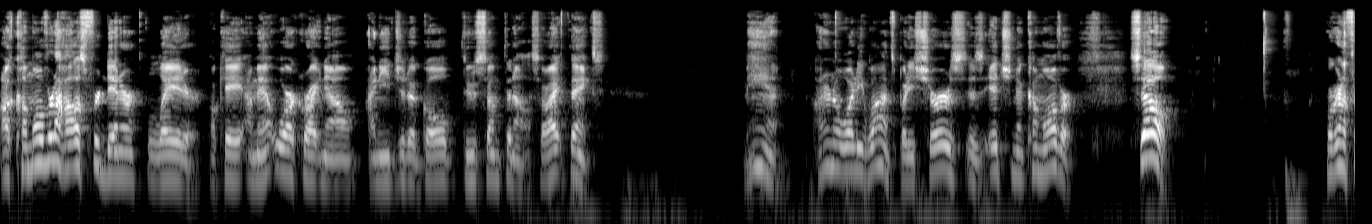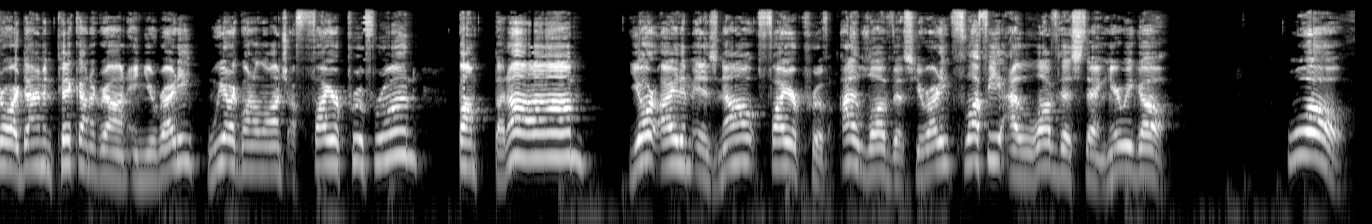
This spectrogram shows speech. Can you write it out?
I'll come over to the house for dinner later, okay? I'm at work right now. I need you to go do something else, all right? Thanks. Man, I don't know what he wants, but he sure is, is itching to come over. So, we're going to throw our diamond pick on the ground. And you ready? We are going to launch a fireproof rune. Bum ba dum. Your item is now fireproof. I love this. You ready? Fluffy, I love this thing. Here we go. Whoa.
